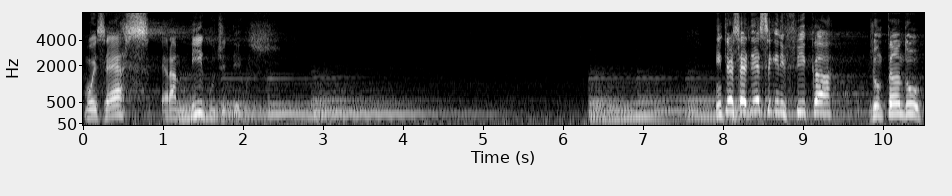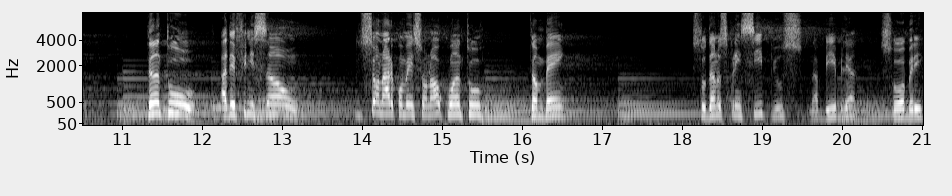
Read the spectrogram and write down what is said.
Moisés era amigo de Deus. Interceder significa, juntando tanto a definição do dicionário convencional, quanto também estudando os princípios na Bíblia sobre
